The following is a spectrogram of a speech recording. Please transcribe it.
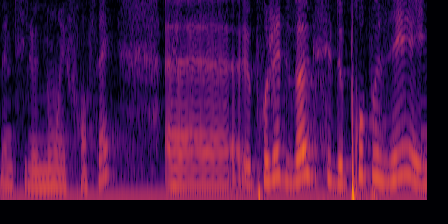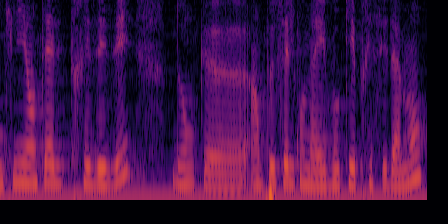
même si le nom est français, le projet de Vogue, c'est de proposer à une clientèle très aisée, donc un peu celle qu'on a évoquée précédemment,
